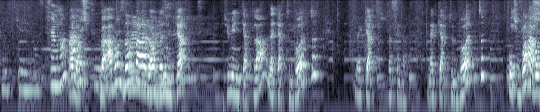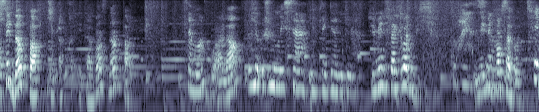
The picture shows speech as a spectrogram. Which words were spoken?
pour pas que. C'est à moi Ah, Alors, bah, je peux. bah avance d'un Ouais. pas alors, donne une carte. Tu mets une carte là, la carte botte, la carte, pas celle-là, la carte botte, pour Et je pouvoir avancer d'un pas. Et après, et t'avances d'un pas. C'est à moi. Voilà. Le- je mets ça, une flaque d'eau à l'oubli. Tu mets une flaque d'eau à l'oubli. Tu mets lui devant sa botte. Ouais.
